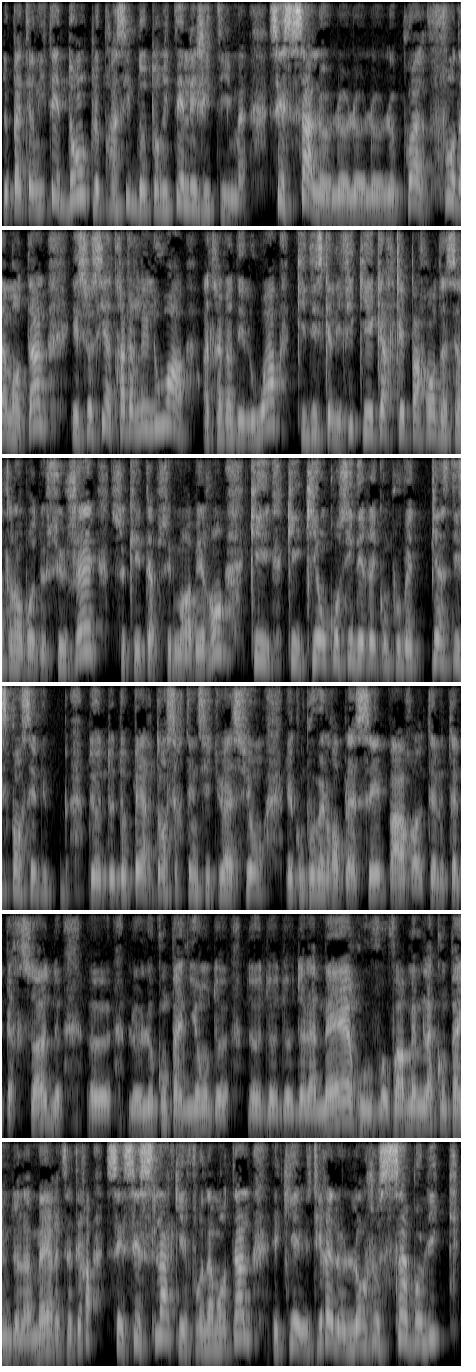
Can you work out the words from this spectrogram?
de paternité donc le principe d'autorité légitime. C'est ça le, le, point fondamental. Et ceci à travers les lois, à travers des lois qui disqualifient, qui écartent les parents d'un certain nombre de sujets, ce qui est absolument aberrant, qui, qui, qui ont considéré qu'on pouvait bien se dispenser du, de, père dans certaines situations et qu'on pouvait le remplacer par euh, telle ou telle personne, euh, le, compagnon de, de, la mère ou voire même la compagne de la mère, etc. C'est cela qui est fondamental et qui est, je dirais, l'enjeu symbolique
